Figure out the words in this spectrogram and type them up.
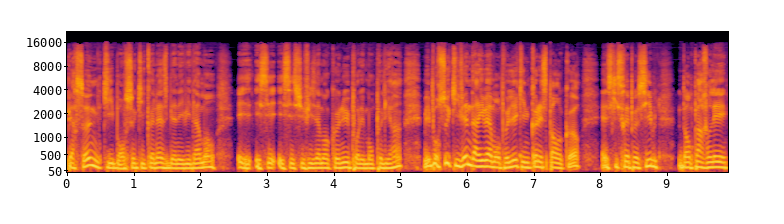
personnes qui, bon, ceux qui connaissent bien évidemment, et, c'est suffisamment connu pour les Montpellierins, mais pour ceux qui viennent d'arriver à Montpellier, qui ne connaissent pas encore, est-ce qu'il serait possible d'en parler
